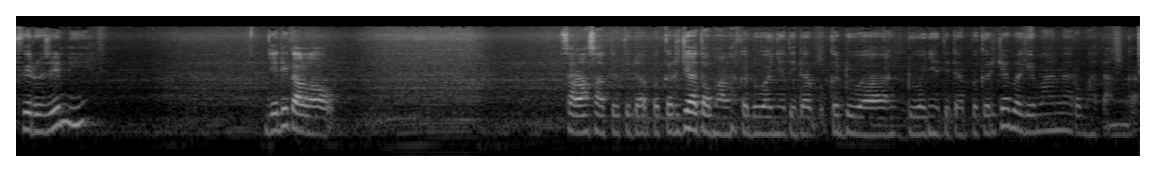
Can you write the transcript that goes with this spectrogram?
virus ini. Jadi kalau salah satu tidak bekerja atau malah keduanya tidak kedua duanya tidak bekerja bagaimana rumah tangga?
